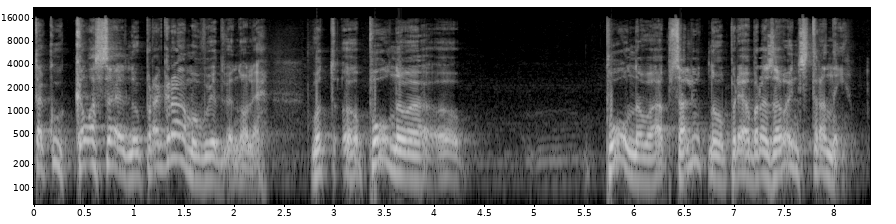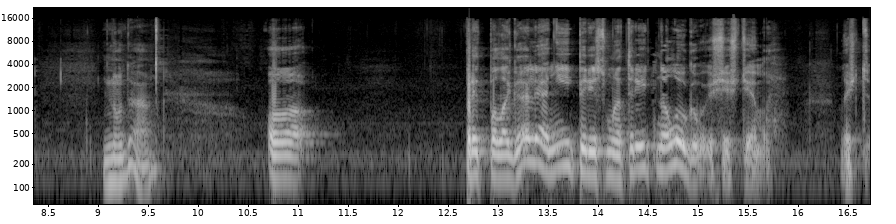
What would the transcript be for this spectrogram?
такую колоссальную программу выдвинули. Вот э, полного, э, полного абсолютного преобразования страны. Ну да. О, предполагали они пересмотреть налоговую систему. Значит,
